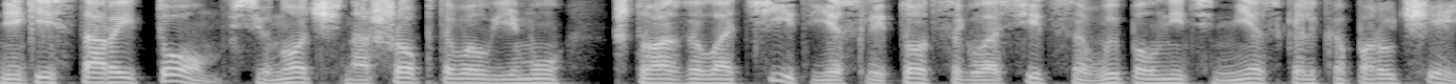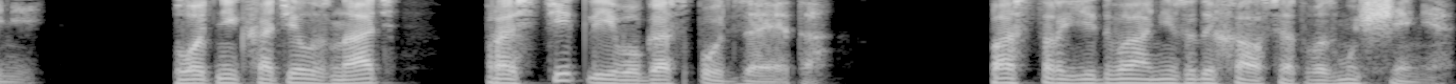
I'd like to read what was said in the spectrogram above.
Некий старый Том всю ночь нашептывал ему, что озолотит, если тот согласится выполнить несколько поручений. Плотник хотел знать, простит ли его Господь за это. Пастор едва не задыхался от возмущения.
